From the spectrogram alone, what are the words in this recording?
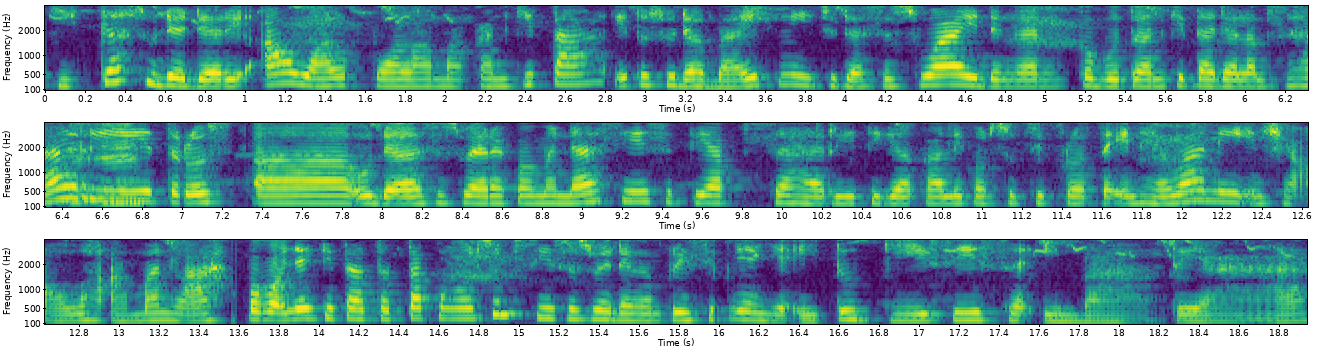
jika sudah dari awal pola makan kita itu sudah baik nih, sudah sesuai dengan kebutuhan kita dalam sehari, mm -hmm. terus uh, udah sesuai rekomendasi setiap sehari tiga kali konsumsi protein hewani, insya Allah aman lah. Pokoknya kita tetap mengonsumsi sesuai dengan prinsipnya yaitu gizi seimbang, tuh ya.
